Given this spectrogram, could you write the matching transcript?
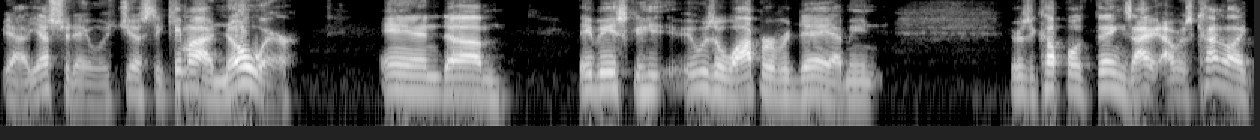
yeah, yesterday was just it came out of nowhere, and um, they basically it was a whopper of a day. I mean, there's a couple of things. I, I was kind of like,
